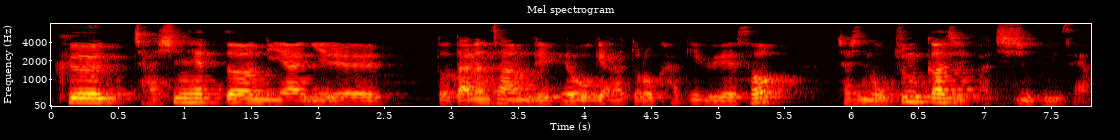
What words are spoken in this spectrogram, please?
그 자신 했던 이야기를 또 다른 사람들이 배우게 하도록 하기 위해서 자신 목숨까지 바치신 분이세요.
